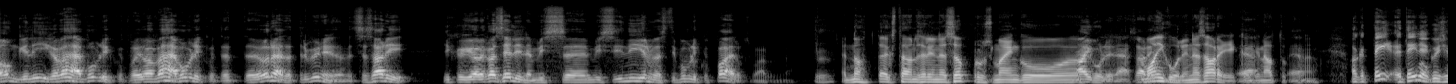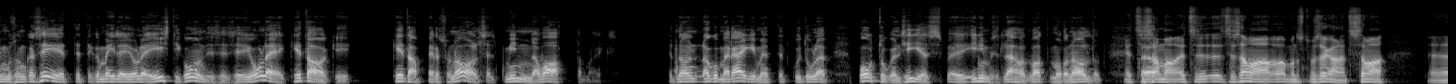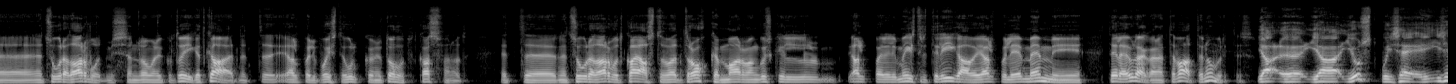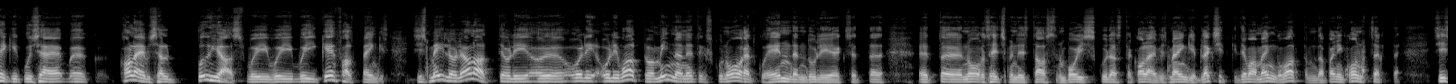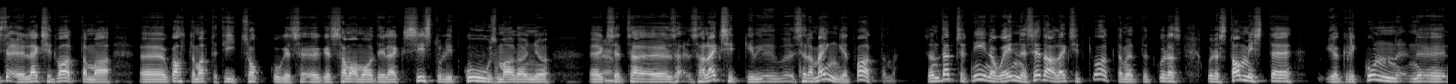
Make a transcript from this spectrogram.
ongi liiga vähe publikut või on vähe publikut, et hõredad tribüünid on, et see sari ikkagi ei ole ka selline, mis, mis nii hirmsasti publikut paeluks, ma arvan et noh, eks ta on selline sõprusmängu maiguline sari. maiguline sari ikkagi Jah, natukene. aga te, teine küsimus on ka see, et, et ega meil ei ole Eesti koondises ei ole kedagi, keda personaalselt minna vaatama, eks. Et no nagu me räägime, et, et kui tuleb Portugal siia, siis eh, inimesed lähevad vaatama Ronaldot. et seesama, et see, seesama, vabandust, ma segan, et seesama äh, need suured arvud, mis on loomulikult õiged ka, et need jalgpallipoiste hulk on ju tohutult kasvanud, et äh, need suured arvud kajastuvad rohkem, ma arvan, kuskil jalgpalli meistrite liiga või jalgpalli MM-i teleülekannete vaatenumbrites. ja, ja just, kui see, isegi kui see eh, Kalev seal põhjas või, või, või kehvalt mängis, siis meil oli alati, oli, oli, oli vaatama minna näiteks kui noored, kui Enden tuli, eks, et et noor seitsmeteistaastane poiss, kuidas ta Kalevis mängib, läksidki tema mängu vaatama, ta pani kontserte. siis läksid vaatama öö, kahtlemata Tiit Sokku, kes, kes samamoodi läks, siis tulid Kuusmaad, on ju, eks, et sa, sa, sa läksidki seda mängijat vaatama see on täpselt nii, nagu enne seda läksidki vaatama, et, et kuidas, kuidas Tammiste ja Krikun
